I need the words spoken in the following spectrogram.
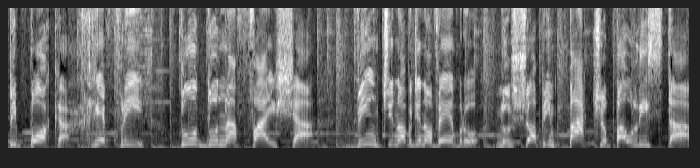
pipoca, refri, tudo na faixa. 29 de novembro, no Shopping Pátio Paulista.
